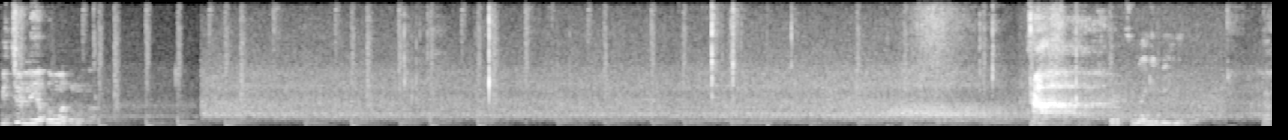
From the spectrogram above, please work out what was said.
bir türlü yapamadım onu. Fırtına gibi geliyor. Yok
